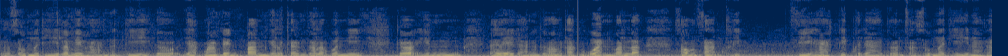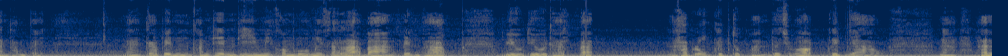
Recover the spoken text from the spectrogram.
สะสมนาทีแล้วไม่ผ่านสักทีก็อยากมาแบ่งปันก็แล้วกันสำหรับวันนี้ก็เห็นหลาย ๆ ท่านก็ทักวันวันละสองสามคลิปสี่ห้าคลิปก็ได้ตอนสะสมนาทีนะท่านทำไปนะก็เป็นคอนเทนต์ที่มีความรู้มีสาระบ้าง เป็นภาพวิวทิวทัศน์บ้างนะครับลงคลิปทุกวันโดยเฉพาะคลิปยาว นะท่าน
